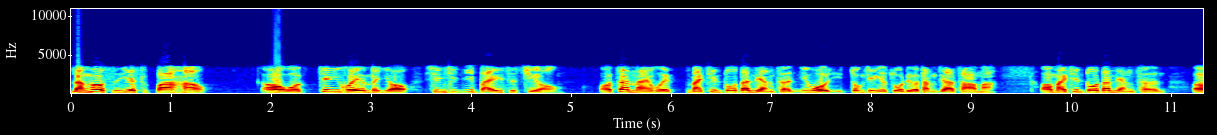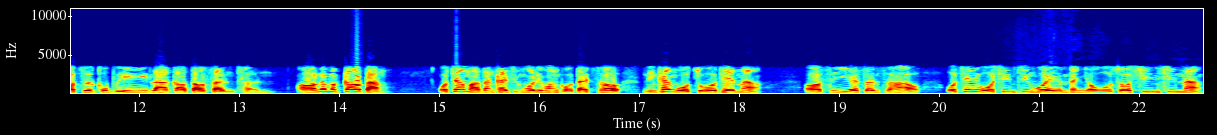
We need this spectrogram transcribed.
然后十月十八号，哦，我建议会员朋友星星一百一十九，哦，再买回买进多单两成，因为我中间有做六趟价差嘛，哦，买进多单两成，呃，持股比例拉高到三成，哦，那么高档，我加码单开心获利换口袋之后，你看我昨天呐、哦，十一月三十号，我建议我新进会员朋友，我说星星呐、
